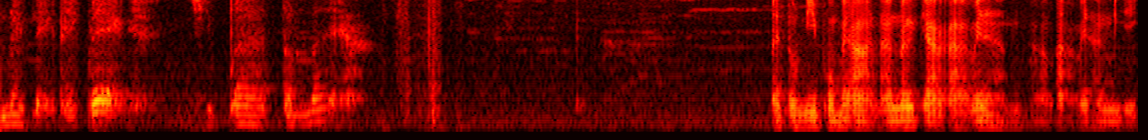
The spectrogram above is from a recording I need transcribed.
กแรกแรกแรกคิดว่าตอนแรก ไอ้ตรงนี้ผมไม่อ่านนะเนื่องจากอ่านไม่ทันอ่านไม่ทันจริง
